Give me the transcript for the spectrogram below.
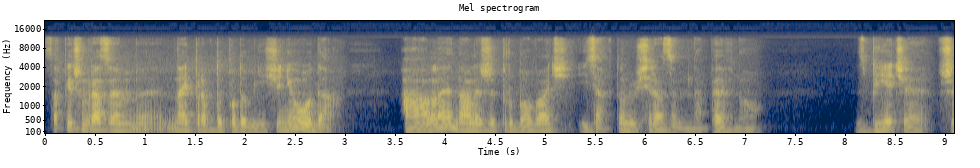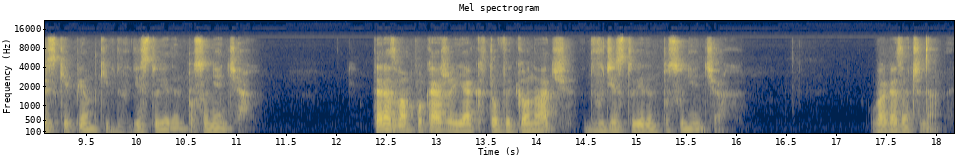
Za pierwszym razem e, najprawdopodobniej się nie uda, ale należy próbować i za którymś razem na pewno zbijecie wszystkie pionki w 21 posunięciach. Teraz Wam pokażę, jak to wykonać w 21 posunięciach. Uwaga, zaczynamy.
